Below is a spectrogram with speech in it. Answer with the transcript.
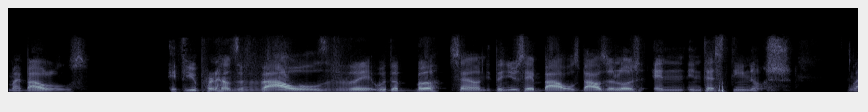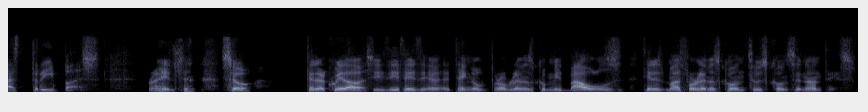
my bowels, if you pronounce vowels with a b sound, then you say bowels. Bowels are los intestinos las tripas, right? So, tener cuidado. Si dices, eh, tengo problemas con mis bowels, tienes más problemas con tus consonantes.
